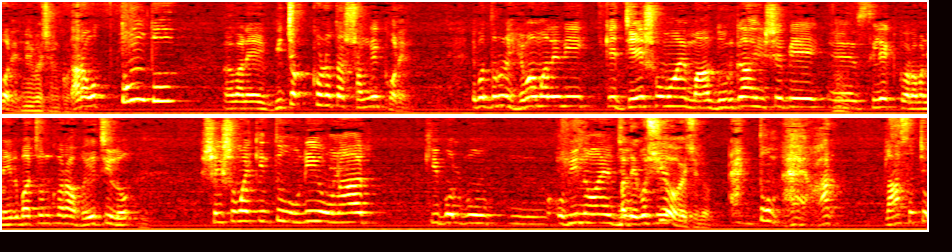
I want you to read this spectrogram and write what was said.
করেন নির্বাচন করে। তারা অত্যন্ত মানে বিচক্ষণতার সঙ্গে করেন। এবার ধরুন হেমা মালিনীকে যে সময় মা দুর্গা হিসেবে সিলেক্ট করা বা নির্বাচন করা হয়েছিল সেই সময় কিন্তু উনি ওনার কি বলব অভিনয় দেবশ্রীও হয়েছিল? একদম হ্যাঁ আর প্লাস হচ্ছে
